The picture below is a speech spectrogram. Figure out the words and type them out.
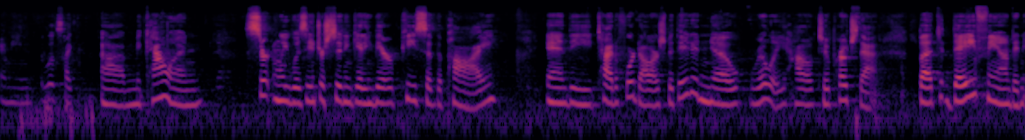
I mean, it looks like uh, McAllen certainly was interested in getting their piece of the pie and the Title IV dollars, but they didn't know really how to approach that. But they found an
